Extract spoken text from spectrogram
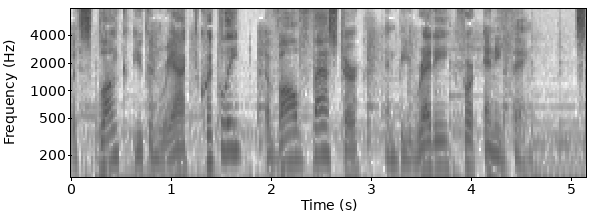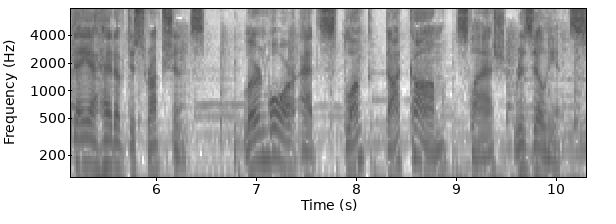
With Splunk, you can react quickly, evolve faster, and be ready for anything. Stay ahead of disruptions. Learn more at splunk.com/resilience.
